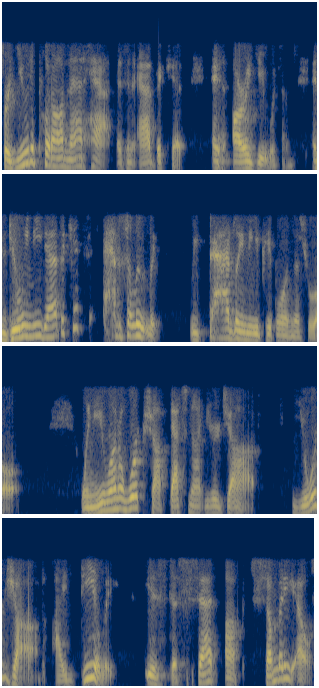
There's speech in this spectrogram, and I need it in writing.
for you to put on that hat as an advocate and argue with them. And do we need advocates? Absolutely. We badly need people in this role. When you run a workshop, that's not your job. Your job, ideally, is to set up somebody else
